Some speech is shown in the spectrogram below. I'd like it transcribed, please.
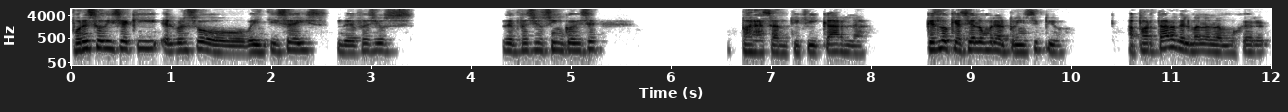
por eso dice aquí el verso 26 de Efesios, de Efesios 5, dice, para santificarla. ¿Qué es lo que hacía el hombre al principio? Apartar del mal a la mujer,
